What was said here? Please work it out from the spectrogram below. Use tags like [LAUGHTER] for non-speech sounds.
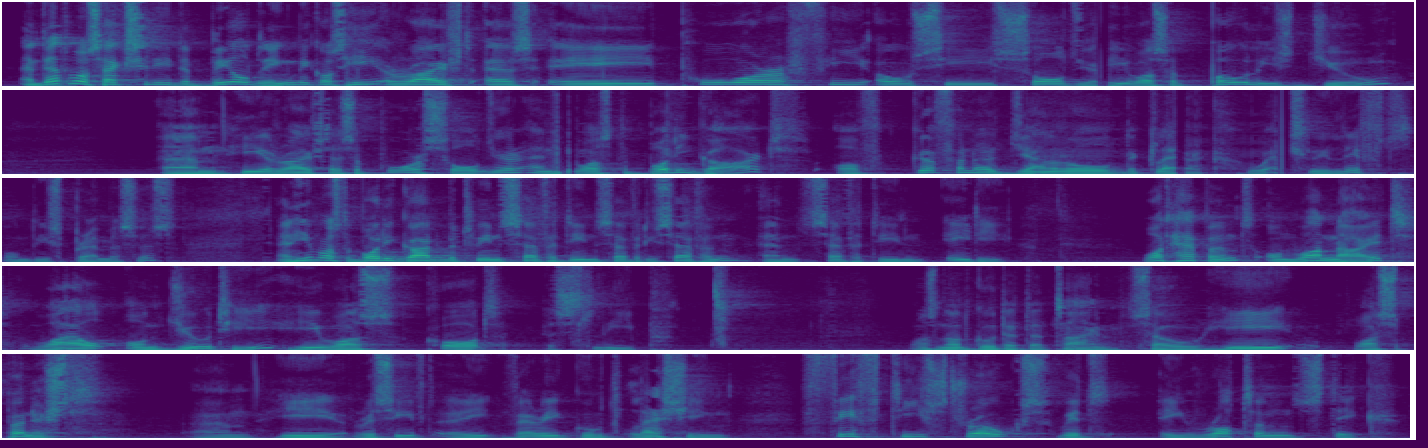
And that was actually the building because he arrived as a poor VOC soldier. He was a Polish Jew. Um, he arrived as a poor soldier and he was the bodyguard of Governor General de Klerk, who actually lived on these premises. And he was the bodyguard between 1777 and 1780. What happened on one night while on duty, he was caught asleep. Was not good at that time. So he was punished. Um, he received a very good lashing 50 strokes with a rotten stick.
